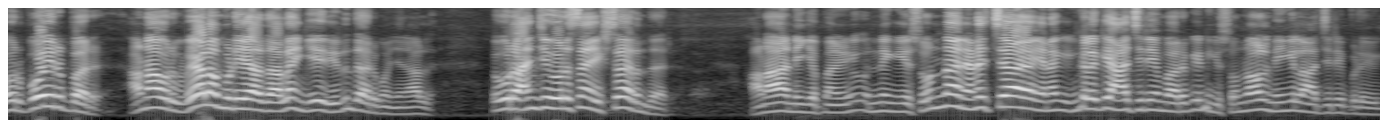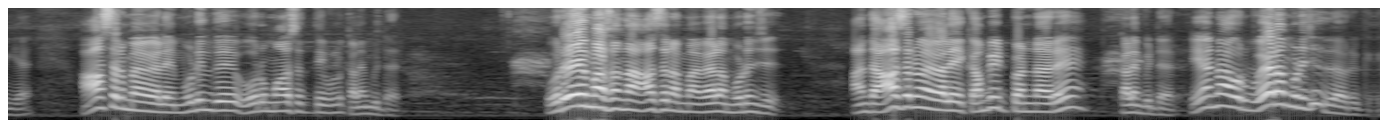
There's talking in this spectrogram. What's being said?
அவர் போயிருப்பார். ஆனால் அவருக்கு வேலை முடியாதால இங்கே இருந்தார் கொஞ்ச நாள். ஒரு அஞ்சு வருஷம் எக்ஸ்ட்ரா இருந்தார். ஆனால் நீங்கள் நீங்கள் சொன்னால் நினச்சா எனக்கு எங்களுக்கே ஆச்சரியமாக இருக்குது நீங்கள் சொன்னாலும் நீங்களும் ஆச்சரியப்படுவீங்க. ஆசிரம வேலை முடிந்து ஒரு மாதத்துக்குள்ளே கிளம்பிட்டார். ஒரே மாதம் தான் ஆசிரம வேலை முடிஞ்சு. அந்த ஆசிரம வேலையை கம்ப்ளீட் பண்ணார். கிளம்பிட்டார். ஏன்னா அவருக்கு வேலை முடிஞ்சது அவருக்கு.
